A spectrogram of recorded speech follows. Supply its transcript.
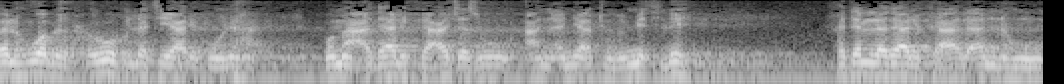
بل هو بالحروف التي يعرفونها. ومع ذلك عجزوا عن أن يأتوا بمثله فدل ذلك على أنه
